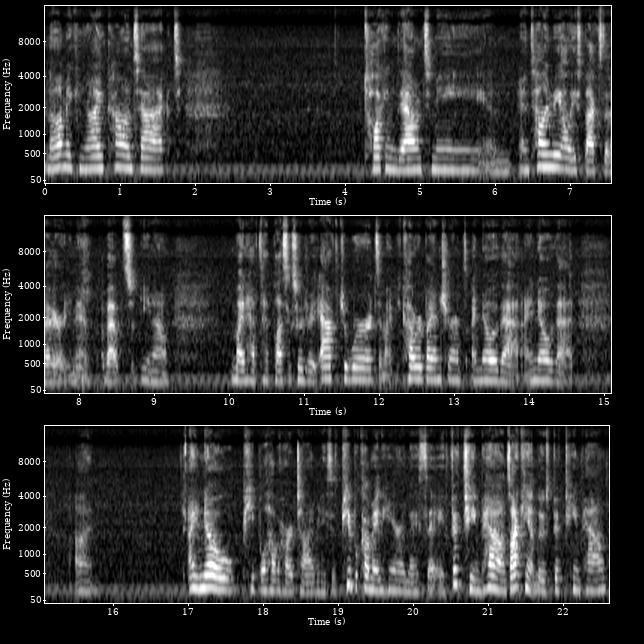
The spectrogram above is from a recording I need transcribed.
not making eye contact, talking down to me and, and telling me all these facts that I already knew about, you know, might have to have plastic surgery afterwards. It might be covered by insurance. I know that. I know that. Uh, I know people have a hard time, and he says people come in here and they say 15 pounds. I can't lose 15 pounds.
